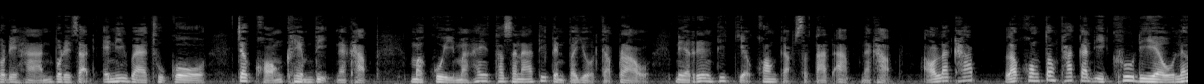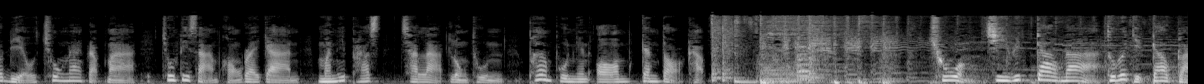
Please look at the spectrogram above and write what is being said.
บริหารบริษัท Anywhere to go เจ้าของเคลมดินะครับ มาคุยมาให้ทัศนะที่เป็นประโยชน์กับเรา ในเรื่องที่เกี่ยวข้องกับสตาร์ทอัพนะครับ เอาละครับ เราคงต้องพักกันอีกครู่เดียวแล้วเดี๋ยวช่วงหน้ากลับมา ช่วงที่ 3 ของรายการ Money Plus ฉลาดลงทุน เพิ่มพูนเงินออมกันต่อครับ ช่วงชีวิตก้าวหน้า ธุรกิจก้าวไกล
